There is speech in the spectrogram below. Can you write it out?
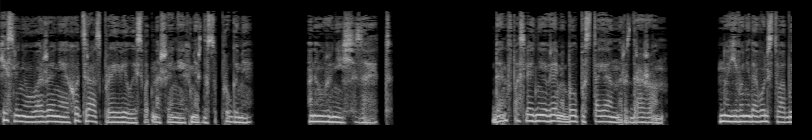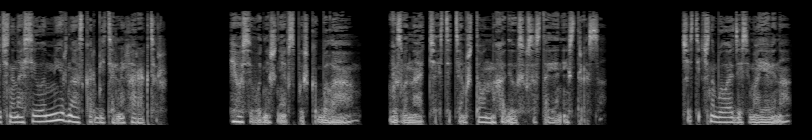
Если неуважение хоть раз проявилось в отношениях между супругами, оно уже не исчезает. Дэн в последнее время был постоянно раздражен, но его недовольство обычно носило мирно оскорбительный характер. Его сегодняшняя вспышка была вызвана отчасти тем, что он находился в состоянии стресса. Частично была здесь и моя вина.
